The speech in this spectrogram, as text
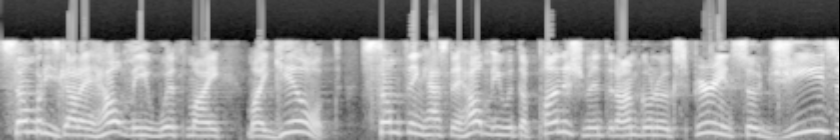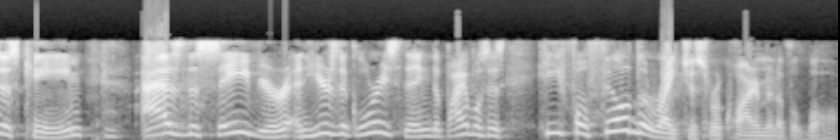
Somebody's got to help me with my, my guilt. Something has to help me with the punishment that I'm going to experience. So Jesus came as the Savior, and here's the glorious thing the Bible says He fulfilled the righteous requirement of the law.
